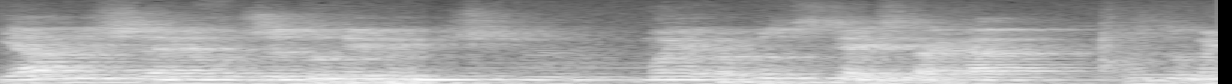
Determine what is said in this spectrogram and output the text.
ja myślę, że tutaj powinniśmy, moja propozycja jest taka, że tu e,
